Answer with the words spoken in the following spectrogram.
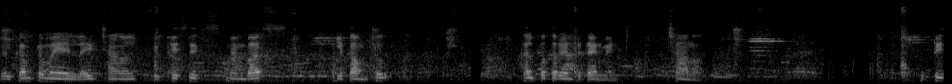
welcome to my live channel fifty six members welcome to Kalpataru entertainment channel fifty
